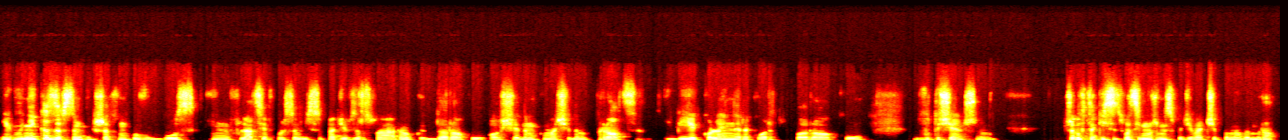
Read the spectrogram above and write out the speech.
Jak wynika ze wstępnych szacunków GUS, inflacja w Polsce w listopadzie wzrosła rok do roku o 7,7% i bije kolejny rekord po roku 2000. Czego w takiej sytuacji możemy spodziewać się po nowym roku?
